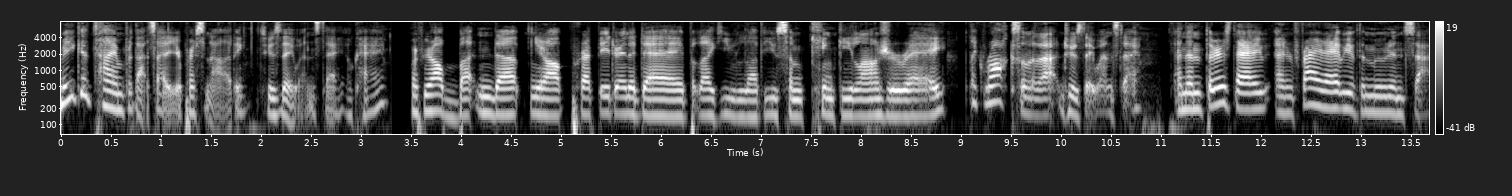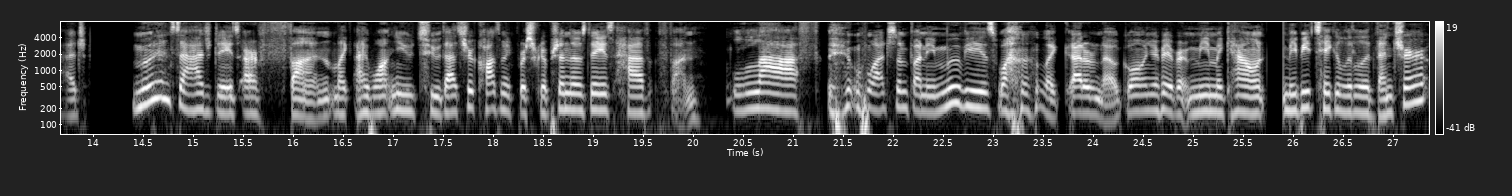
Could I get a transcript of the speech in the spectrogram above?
make a time for that side of your personality. Tuesday, Wednesday, okay? Or if you're all buttoned up, you're all preppy during the day, but like you love you some kinky lingerie, like rock some of that Tuesday, Wednesday. And then Thursday and Friday, we have the moon and Sag. Moon and Sag days are fun. Like, I want you to, that's your cosmic prescription those days. Have fun. Laugh, watch some funny movies, like, I don't know, go on your favorite meme account, maybe take a little adventure.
